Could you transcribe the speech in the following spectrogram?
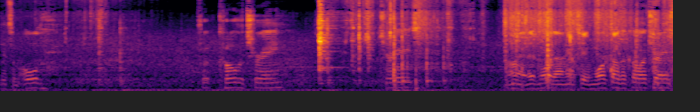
Got some old Coca-Cola tray. Trays. Oh yeah, there's more down here too. More Coca-Cola trays.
